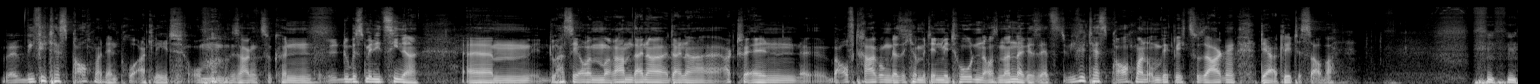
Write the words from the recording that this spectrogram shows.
wie viel Tests braucht man denn pro Athlet, um sagen zu können, du bist Mediziner, ähm, du hast dich auch im Rahmen deiner, deiner aktuellen äh, Beauftragung da sicher mit den Methoden auseinandergesetzt. Wie viel Tests braucht man, um wirklich zu sagen, der Athlet ist sauber?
